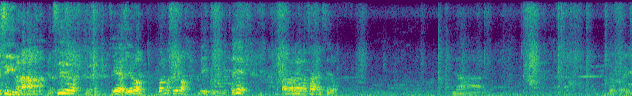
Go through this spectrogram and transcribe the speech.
Sira. Zero! Sige, zero. Ikaw mo zero. Hindi. Hindi. Para na yung sa akin, zero. Yan. Ganun pala yun.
